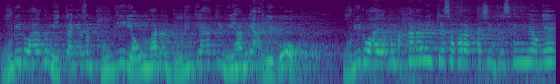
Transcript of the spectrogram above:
우리로 하여금 이 땅에서 부귀 영화를 누리게 하기 위함이 아니고 우리로 하여금 하나님께서 허락하신 그 생명의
